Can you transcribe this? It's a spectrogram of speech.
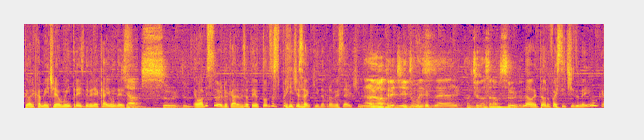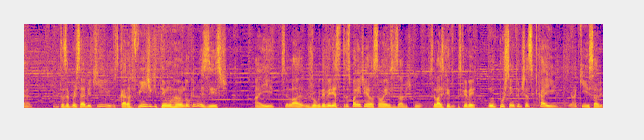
Teoricamente é uma em três deveria cair um desses. Que absurdo. É um absurdo, cara, mas eu tenho todos os prints aqui, dá pra ver certinho. Não, eu acredito, mas é, continua sendo absurdo. Não, então não faz sentido nenhum, cara. Então você percebe que os caras fingem que tem um handle que não existe. Aí, sei lá, o jogo deveria ser transparente em relação a isso, sabe? Tipo, sei lá, escre- escrever 1% de chance de cair aqui, sabe?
